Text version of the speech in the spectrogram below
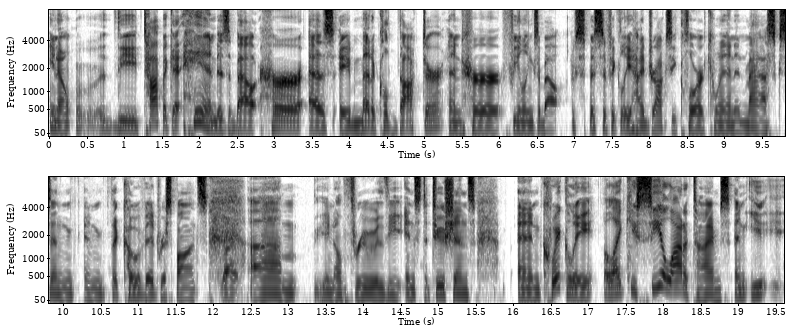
you know, the topic at hand is about her as a medical doctor and her feelings about specifically hydroxychloroquine and masks and, and the COVID response. Right. Um, you know, through the institutions. And quickly, like you see a lot of times, and you,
